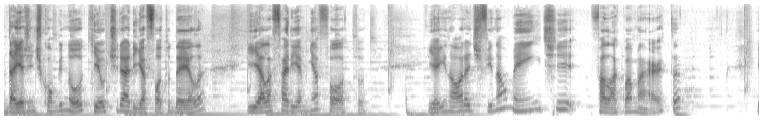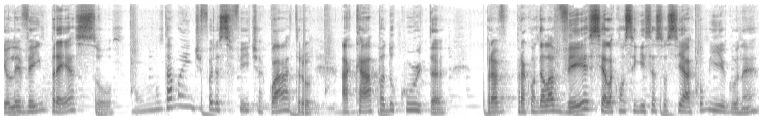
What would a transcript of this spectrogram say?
Daí a gente combinou que eu tiraria a foto dela e ela faria a minha foto. E aí, na hora de finalmente falar com a Marta, eu levei impresso, num tamanho de folha sulfite A4, a capa do curta. Pra, quando ela se ela conseguisse associar comigo, né?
